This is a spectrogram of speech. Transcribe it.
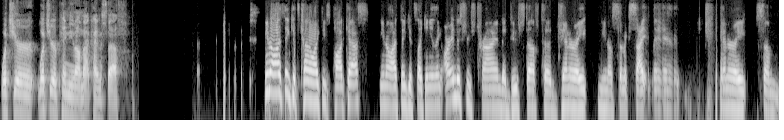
what's your what's your opinion on that kind of stuff? You know i think it's kind of like these podcasts. You know i think it's like anything. Our industry's trying to do stuff to generate you know some excitement generate some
